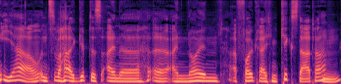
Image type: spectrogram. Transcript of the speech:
Ja, und zwar gibt es eine, äh, einen neuen erfolgreichen Kickstarter, mhm.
